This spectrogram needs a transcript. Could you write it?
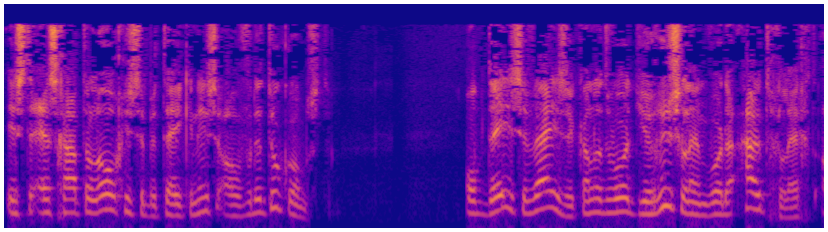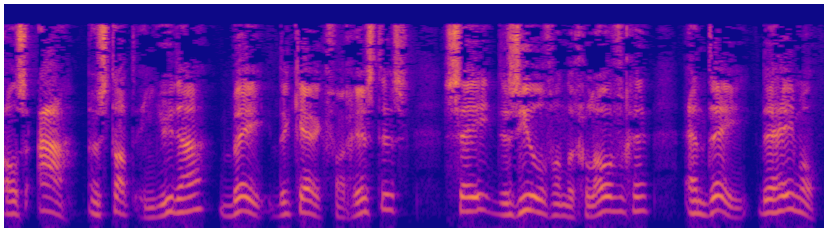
is de eschatologische betekenis over de toekomst. Op deze wijze kan het woord Jeruzalem worden uitgelegd als a. een stad in Juda, b. de kerk van Christus, c. de ziel van de gelovige en d. de hemel.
